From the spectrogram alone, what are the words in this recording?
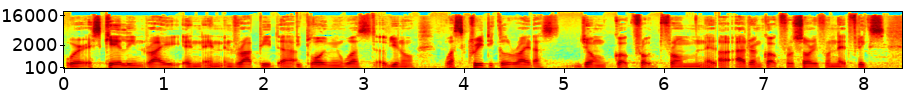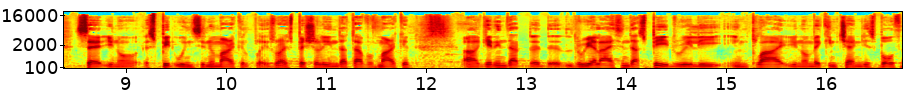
where scaling right and, and, and rapid uh, deployment was you know was critical, right? As John Cockcroft from uh, Adrian Cockcroft, sorry, from Netflix said, you know, speed wins in the marketplace, right? Especially in that type of market, uh, getting that, uh, realizing that speed really implied, you know, making changes both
